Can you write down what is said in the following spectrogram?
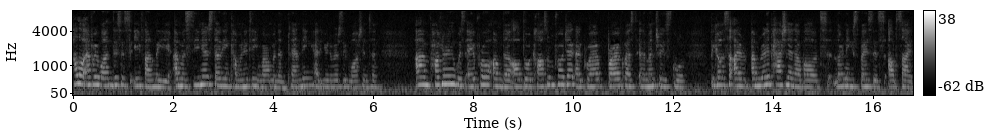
Hello everyone, this is Yifan Li. I'm a senior studying community environment and planning at the University of Washington. I'm partnering with April on the outdoor classroom project at Briarcrest Elementary School because I, I'm really passionate about learning spaces outside.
